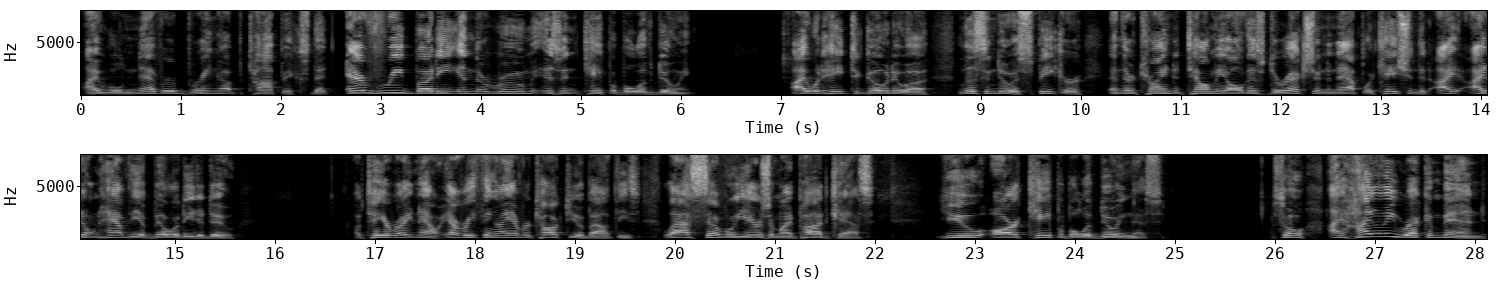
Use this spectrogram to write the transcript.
I will never bring up topics that everybody in the room isn't capable of doing. I would hate to go to a listen to a speaker and they're trying to tell me all this direction and application that I, I don't have the ability to do. I'll tell you right now, everything I ever talked to you about these last several years of my podcast, you are capable of doing this. So I highly recommend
